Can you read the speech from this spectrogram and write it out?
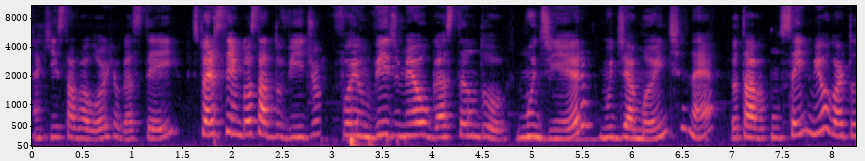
Aqui está o valor que eu gastei. Espero que vocês tenham gostado do vídeo. Foi um vídeo meu gastando muito dinheiro, muito diamante, né? Eu tava com 100 mil, agora tô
